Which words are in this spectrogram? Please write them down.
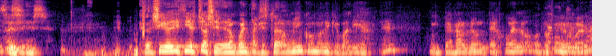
sí, Así es. En el siglo XVIII se dieron cuenta que esto era muy incómodo y que valía. ¿eh? Con pegarle un tejuelo o dos tejuelos.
